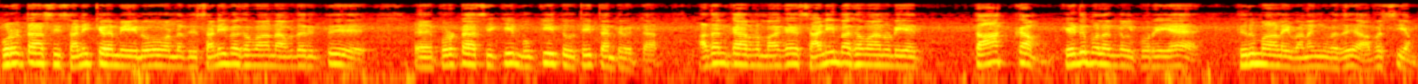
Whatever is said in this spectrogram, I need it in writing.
புரட்டாசி சனிக்கிழமையிலோ அல்லது சனி பகவான் அவதரித்து புரட்டாசிக்கு முக்கியத்துவத்தை தந்துவிட்டார். அதன் காரணமாக சனி பகவானுடைய தாக்கம் கெடுபலன்கள் குறைய திருமாலை வணங்குவது அவசியம்.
